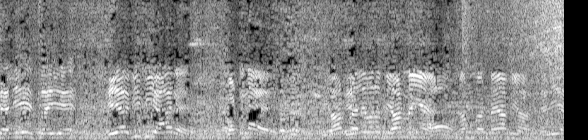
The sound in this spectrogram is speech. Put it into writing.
चलिए सही है। ये अभी बिहार है पटना है। बिहार पहले वाला बिहार नहीं है। हाँ। नया बिहार। चलिए।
